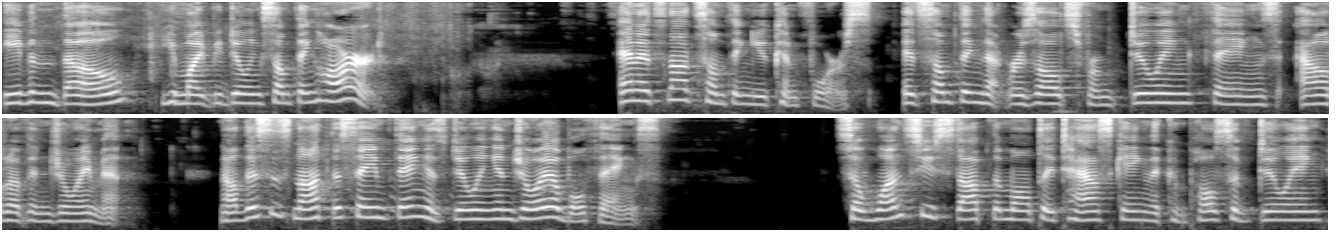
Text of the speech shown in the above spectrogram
even though you might be doing something hard. And it's not something you can force. It's something that results from doing things out of enjoyment. Now, this is not the same thing as doing enjoyable things. So once you stop the multitasking, the compulsive doing,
